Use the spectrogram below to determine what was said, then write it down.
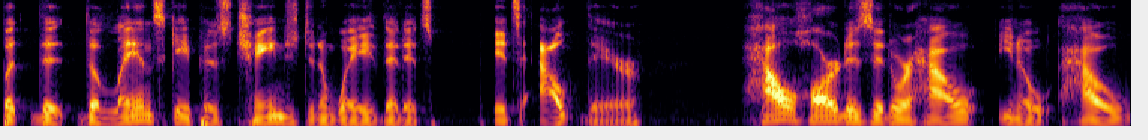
but the the landscape has changed in a way that it's it's out there. How hard is it, or how you know how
